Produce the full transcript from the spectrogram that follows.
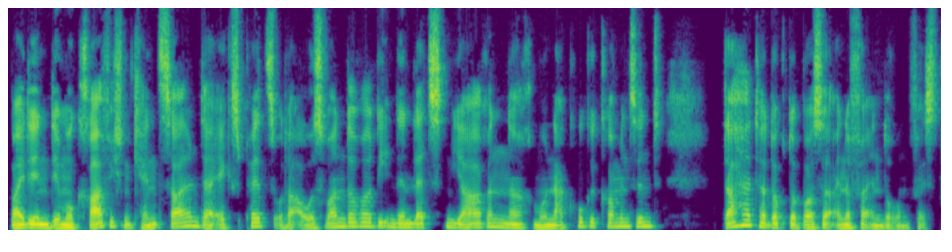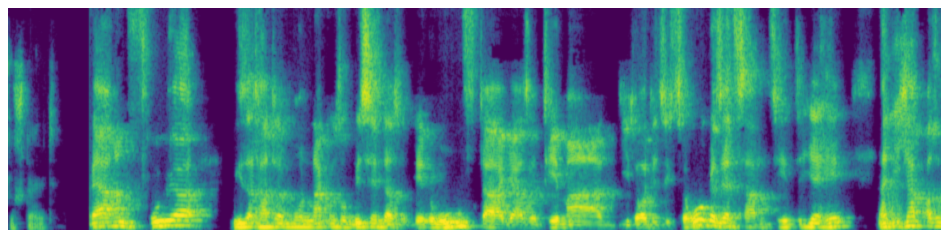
Bei den demografischen Kennzahlen der Expats oder Auswanderer, die in den letzten Jahren nach Monaco gekommen sind, da hat Herr Dr. Bosse eine Veränderung festgestellt. Während früher, wie gesagt, hatte Monaco so ein bisschen das, den Ruf, da ja so Thema, die Leute, die sich zur Ruhe gesetzt haben, ziehen sie hier hin. Nein, ich habe also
